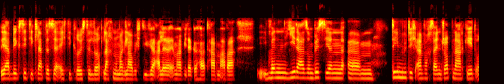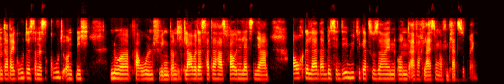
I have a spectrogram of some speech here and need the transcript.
Ja, Big City Club, das ist ja echt die größte Lachnummer, glaube ich, die wir alle immer wieder gehört haben. Aber wenn jeder so ein bisschen ähm, demütig einfach seinen Job nachgeht und dabei gut ist, dann ist gut und nicht nur Parolen schwingt. Und ich glaube, das hat der HSV in den letzten Jahren auch gelernt, ein bisschen demütiger zu sein und einfach Leistung auf den Platz zu bringen.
